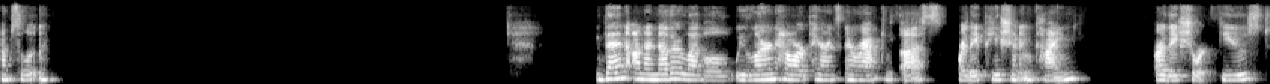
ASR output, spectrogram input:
Absolutely. Then, on another level, we learn how our parents interact with us. Are they patient and kind? Are they short fused?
